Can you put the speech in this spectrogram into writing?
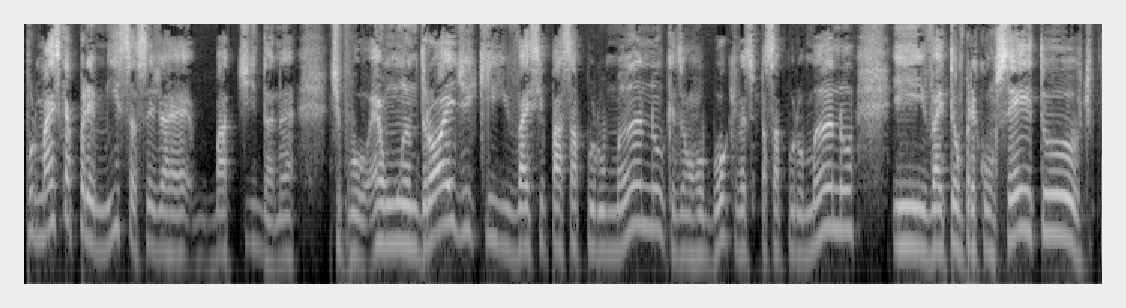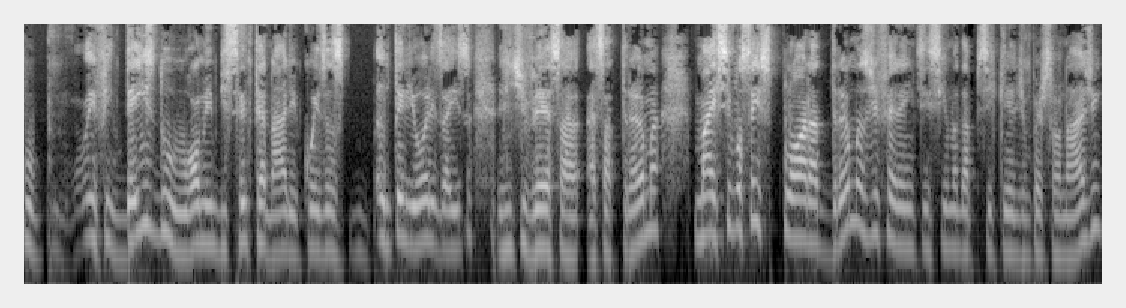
por mais que a premissa seja batida, né? Tipo, é um androide que vai se passar por humano, quer dizer, um robô que vai se passar por humano e vai ter um preconceito, tipo, enfim, desde o Homem Bicentenário e coisas anteriores a isso, a gente vê essa, essa trama. Mas se você explora dramas diferentes em cima da psique de um personagem,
